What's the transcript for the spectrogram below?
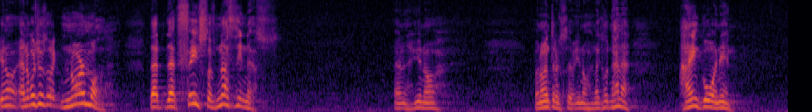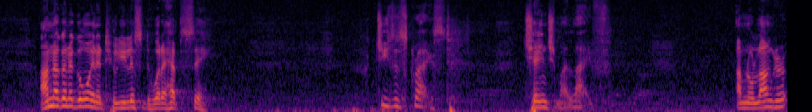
You know, and it was just like normal, that, that face of nothingness. And, you know, when I entered, you know, and I go, Nana, I ain't going in. I'm not going to go in until you listen to what I have to say. Jesus Christ changed my life. I'm no longer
